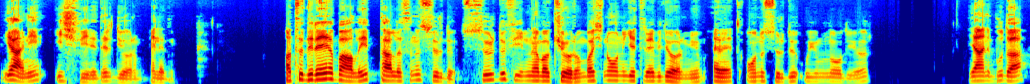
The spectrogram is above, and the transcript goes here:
Yani iş fiilidir diyorum. Eledim. Atı direğe bağlayıp tarlasını sürdü. Sürdü fiiline bakıyorum. Başına onu getirebiliyor muyum? Evet, onu sürdü. Uyumlu oluyor. Yani bu da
